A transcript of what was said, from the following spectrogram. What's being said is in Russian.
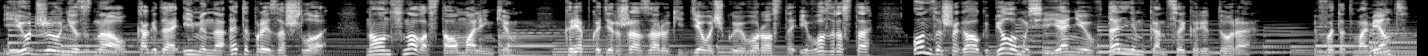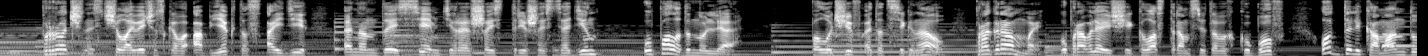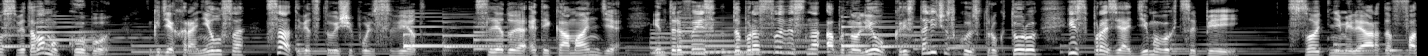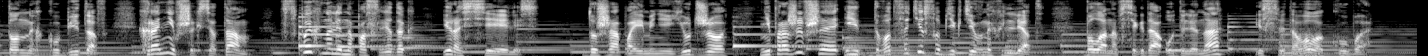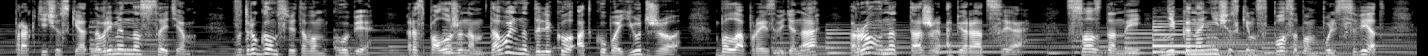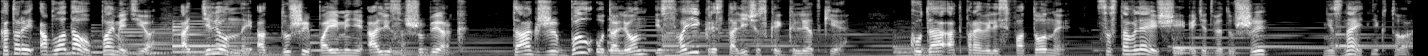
Юджио не знал, когда именно это произошло, но он снова стал маленьким. Крепко держа за руки девочку его роста и возраста, он зашагал к белому сиянию в дальнем конце коридора. В этот момент прочность человеческого объекта с ID NND7-6361 упала до нуля. Получив этот сигнал, программы, управляющие кластером световых кубов, отдали команду световому кубу, где хранился соответствующий пульс свет – Следуя этой команде, интерфейс добросовестно обнулил кристаллическую структуру из прозиодимовых цепей. Сотни миллиардов фотонных кубитов, хранившихся там, вспыхнули напоследок и рассеялись. Душа по имени Юджо, не прожившая и 20 субъективных лет, была навсегда удалена из светового куба. Практически одновременно с этим, в другом световом кубе, расположенном довольно далеко от куба Юджио, была произведена ровно та же операция. Созданный неканоническим способом пульс-свет, который обладал памятью, отделенной от души по имени Алиса Шуберг, также был удален из своей кристаллической клетки. Куда отправились фотоны, составляющие эти две души, не знает никто.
